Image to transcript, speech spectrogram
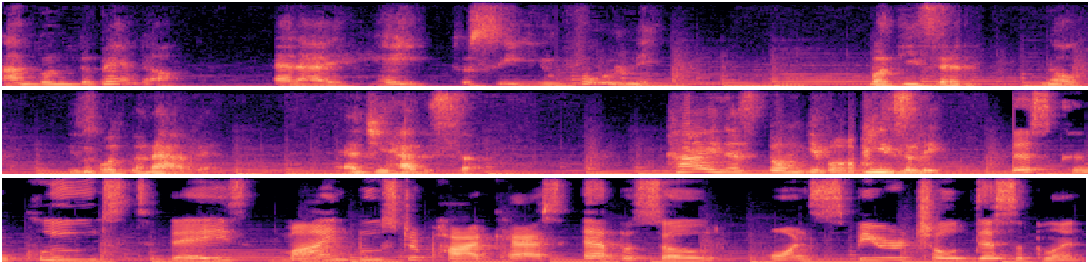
I'm going to depend on. And I hate to see you fool me. But he said, No, this was going to happen. And she had a son. Kindness don't give up easily. This concludes today's Mind Booster Podcast episode on spiritual discipline.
